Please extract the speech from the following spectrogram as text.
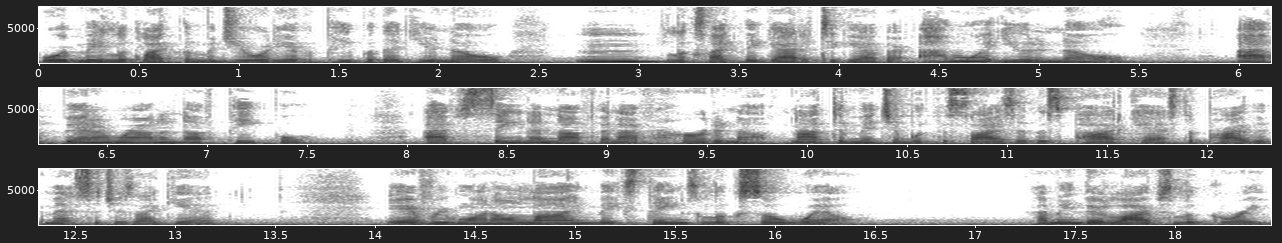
or it may look like the majority of the people that you know mm, looks like they got it together, I want you to know I've been around enough people, I've seen enough, and I've heard enough, not to mention with the size of this podcast, the private messages I get. Everyone online makes things look so well. I mean, their lives look great,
